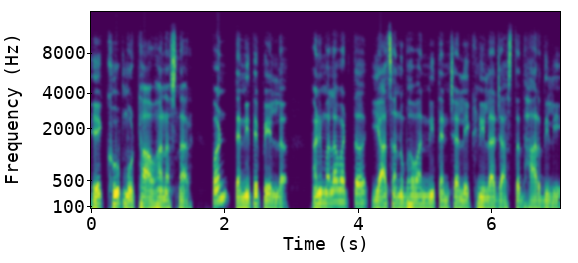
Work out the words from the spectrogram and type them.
हे खूप मोठं आव्हान असणार पण त्यांनी ते पेललं. आणि मला वाटतं याच अनुभवांनी त्यांच्या लेखणीला जास्त धार दिली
